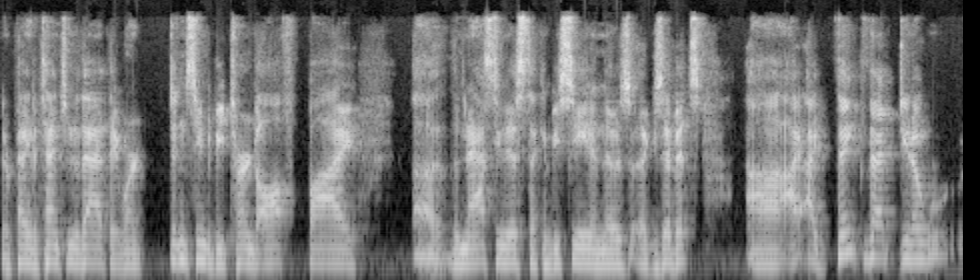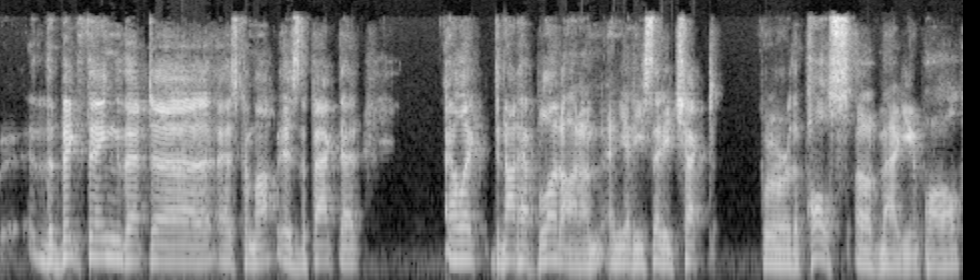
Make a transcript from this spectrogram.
They're paying attention to that. They weren't didn't seem to be turned off by uh, the nastiness that can be seen in those exhibits. Uh, I, I, think that you know the big thing that uh, has come up is the fact that Alec did not have blood on him, and yet he said he checked for the pulse of Maggie and Paul,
